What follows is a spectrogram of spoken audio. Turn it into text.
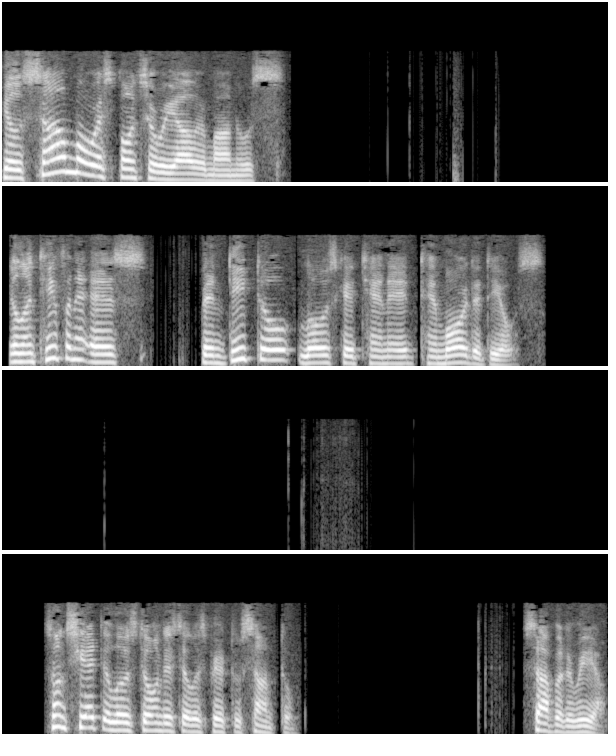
El salmo responsorial, hermanos, el antífona es bendito los que tienen temor de Dios. Son siete los dones del Espíritu Santo. Sabiduría.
